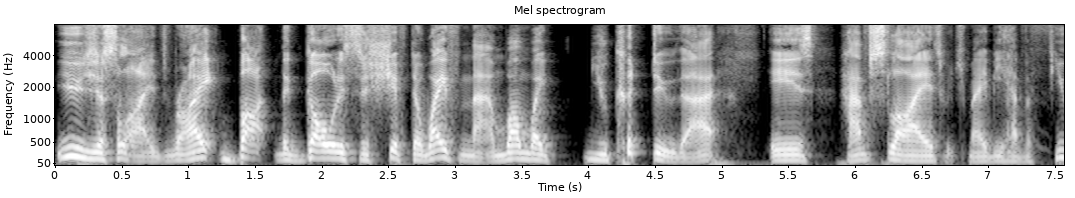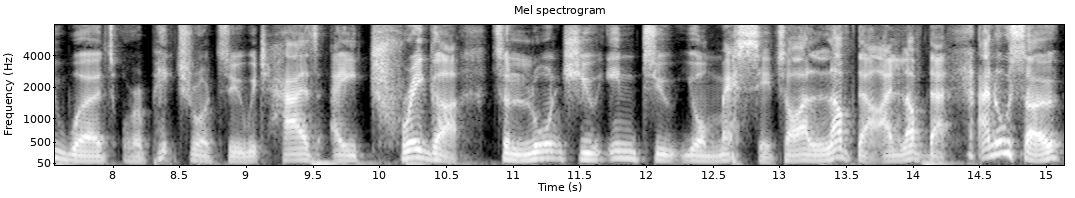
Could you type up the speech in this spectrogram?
use your slides, right? But the goal is to shift away from that. And one way you could do that is have slides which maybe have a few words or a picture or two which has a trigger to launch you into your message. So I love that. I love that. And also,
